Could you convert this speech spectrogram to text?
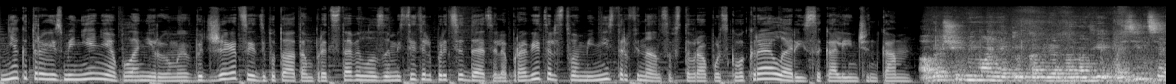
Некоторые изменения, планируемые в бюджете, депутатам представила заместитель председателя правительства, министр финансов Ставропольского края Лариса Калинченко. Обращу внимание только, наверное, на две позиции.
